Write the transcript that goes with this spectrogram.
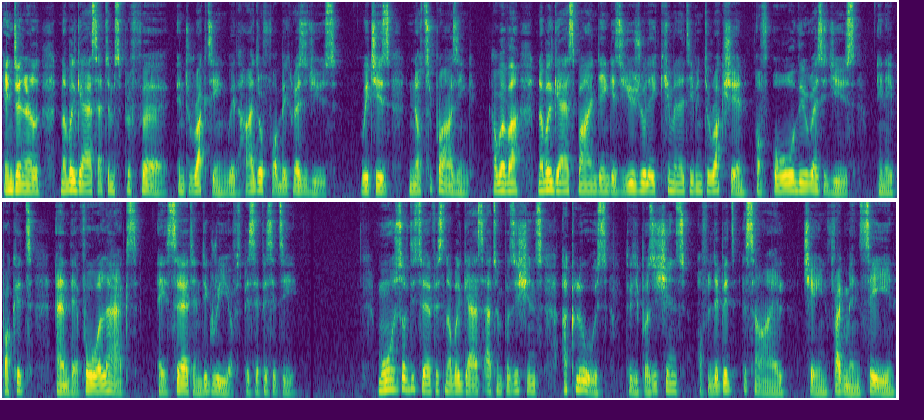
In general, noble gas atoms prefer interacting with hydrophobic residues, which is not surprising. However, noble gas binding is usually a cumulative interaction of all the residues in a pocket and therefore lacks a certain degree of specificity. Most of the surface noble gas atom positions are close to the positions of lipid acyl chain fragments seen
